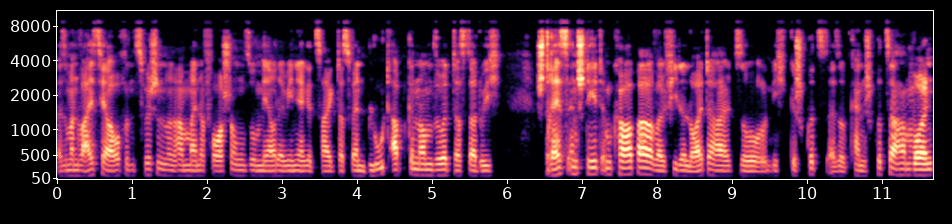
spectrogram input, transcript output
also man weiß ja auch inzwischen und haben meine Forschungen so mehr oder weniger gezeigt, dass wenn Blut abgenommen wird, dass dadurch Stress entsteht im Körper, weil viele Leute halt so nicht gespritzt, also keine Spritze haben wollen.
